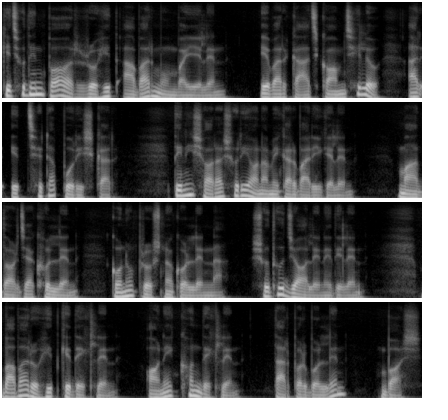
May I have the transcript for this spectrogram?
কিছুদিন পর রোহিত আবার মুম্বাই এলেন। এবার কাজ কম ছিল আর ইচ্ছেটা পরিষ্কার। তিনি সরাসরি অনামিকার বাড়ি গেলেন। মা দরজা খুললেন, কোনো প্রশ্ন করলেন না। শুধু জল এনে দিলেন। বাবা রোহিতকে দেখলেন, অনেকক্ষণ দেখলেন, তারপর বললেন, বস।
